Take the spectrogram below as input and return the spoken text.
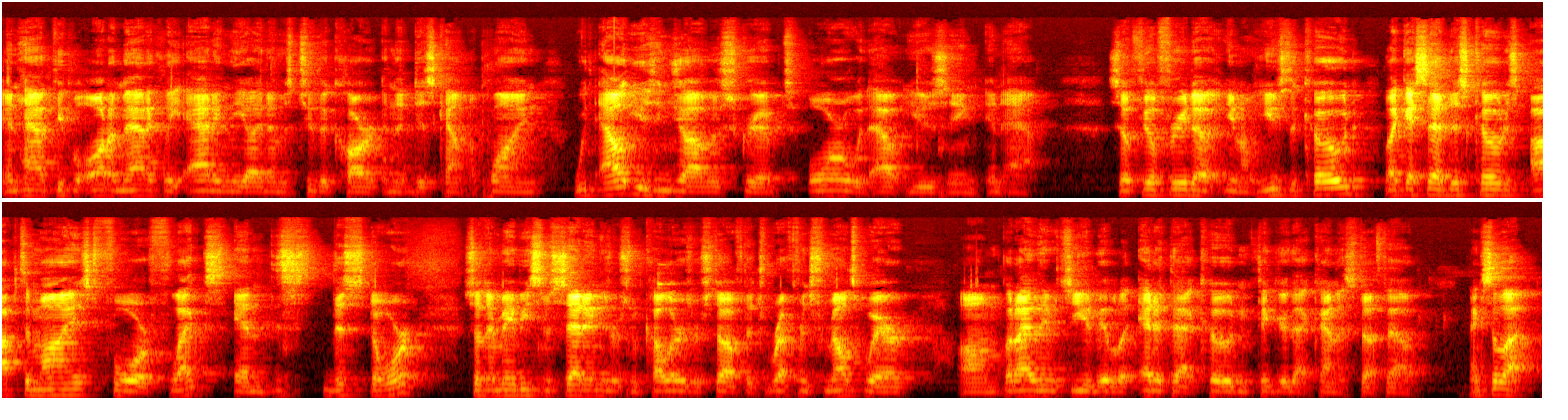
and have people automatically adding the items to the cart and the discount applying without using JavaScript or without using an app. So feel free to you know use the code. Like I said, this code is optimized for Flex and this this store. So there may be some settings or some colors or stuff that's referenced from elsewhere. Um, but I leave it to you to be able to edit that code and figure that kind of stuff out. Thanks a lot.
